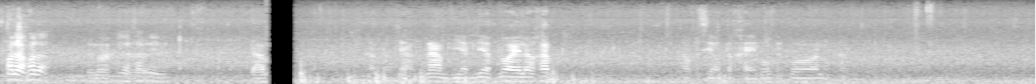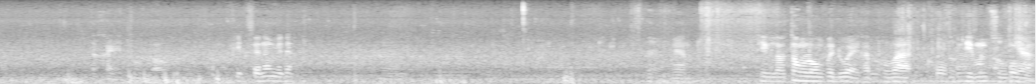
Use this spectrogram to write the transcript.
เขาละเขาละเห็นไหมเออทำนี่นะหลังจากน้ำเดือดเรียบร้อยแล้วครับเอาก็เสียวตะไคร้ลงไปก่อนครับตะไคร้ทุบเขาพริกใส่น้ำไม่ได้เออแมนพริกเราต้องลงไปด้วยครับ เพราะว่าพริกมันสูงอย่าง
